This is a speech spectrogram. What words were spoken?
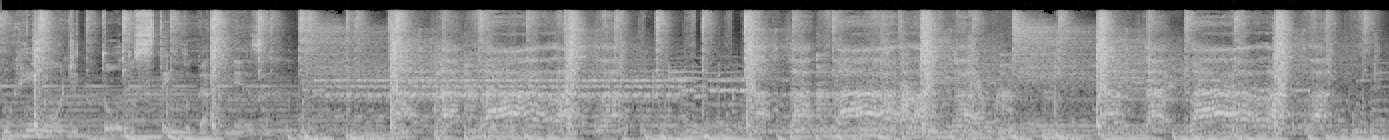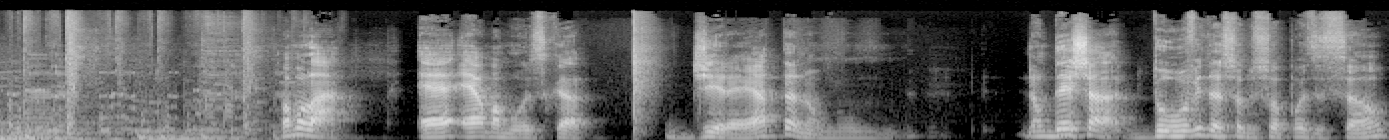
Um reino onde todos têm lugar à mesa. Vamos lá. É, é uma música direta, não, não, deixa dúvida sobre sua posição,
